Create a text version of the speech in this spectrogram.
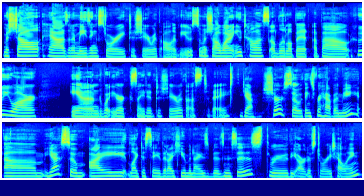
Michelle has an amazing story to share with all of you. So, Michelle, why don't you tell us a little bit about who you are and what you're excited to share with us today? Yeah, sure. So, thanks for having me. Um, yeah, so I like to say that I humanize businesses through the art of storytelling.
